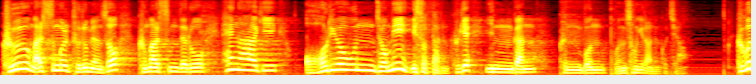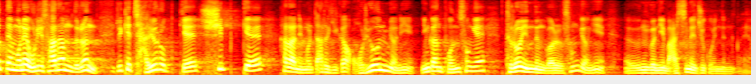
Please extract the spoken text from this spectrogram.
그 말씀을 들으면서 그 말씀대로 행하기 어려운 점이 있었다는 그게 인간 근본 본성이라는 거죠. 그것 때문에 우리 사람들은 이렇게 자유롭게 쉽게 하나님을 따르기가 어려운 면이 인간 본성에 들어있는 걸 성경이 은근히 말씀해 주고 있는 거예요.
